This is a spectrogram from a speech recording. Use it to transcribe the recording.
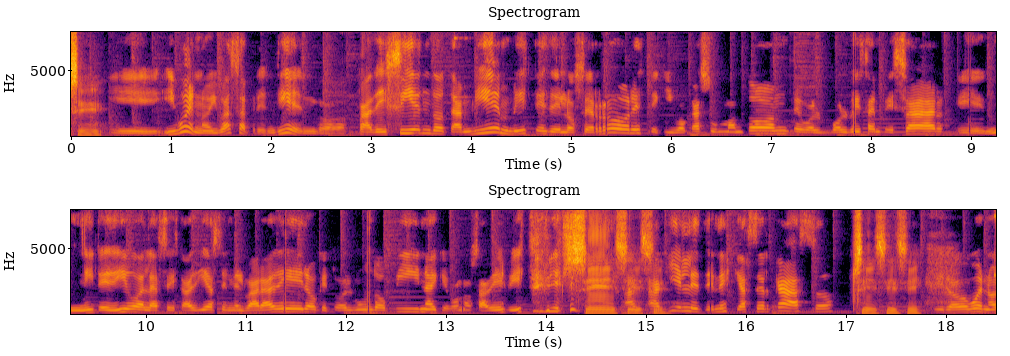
Sí. Y, bueno, y vas aprendiendo, padeciendo también, viste, de los errores, te equivocas un montón, te volvés a empezar, eh, ni te digo a las estadías en el varadero, que todo el mundo opina y que vos no sabés, viste, sí, sí, a, sí. a quién le tenés que hacer caso. Sí, sí, sí. Pero bueno,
